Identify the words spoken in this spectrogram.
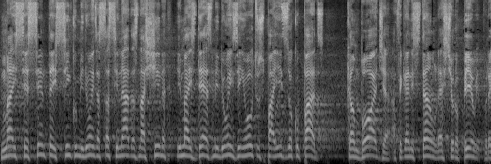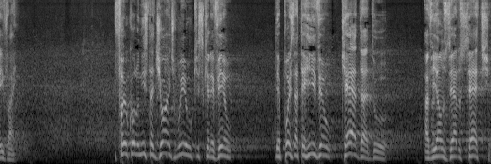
Mais 65 milhões assassinadas na China e mais 10 milhões em outros países ocupados Camboja, Afeganistão, leste europeu e por aí vai. Foi o colunista George Will que escreveu, depois da terrível queda do avião 07,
